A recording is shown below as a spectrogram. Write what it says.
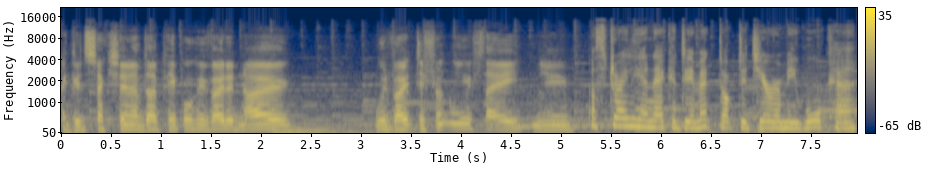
a good section of the people who voted no would vote differently if they knew. Australian academic Dr. Jeremy Walker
